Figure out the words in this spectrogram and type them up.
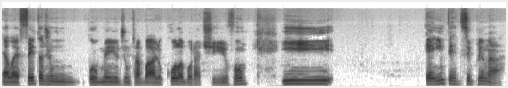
Ela é feita de um, por meio de um trabalho colaborativo e é interdisciplinar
